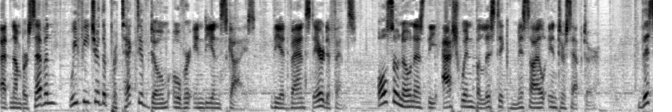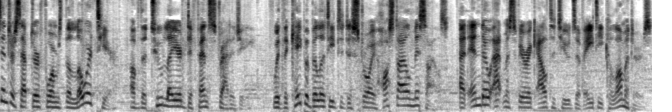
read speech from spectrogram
At number 7, we feature the protective dome over Indian skies, the Advanced Air Defense, also known as the Ashwin Ballistic Missile Interceptor. This interceptor forms the lower tier of the two-layered defense strategy, with the capability to destroy hostile missiles at endo-atmospheric altitudes of 80 kilometers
